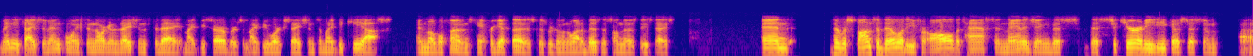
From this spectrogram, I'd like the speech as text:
many types of endpoints in organizations today. It might be servers, it might be workstations, it might be kiosks and mobile phones. Can't forget those because we're doing a lot of business on those these days. And the responsibility for all the tasks in managing this this security ecosystem uh,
